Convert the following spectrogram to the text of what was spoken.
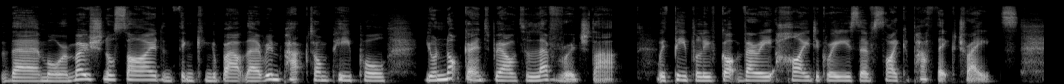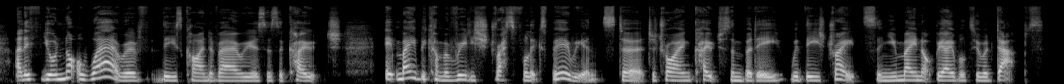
their more emotional side and thinking about their impact on people, you're not going to be able to leverage that with people who've got very high degrees of psychopathic traits. And if you're not aware of these kind of areas as a coach, it may become a really stressful experience to, to try and coach somebody with these traits, and you may not be able to adapt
